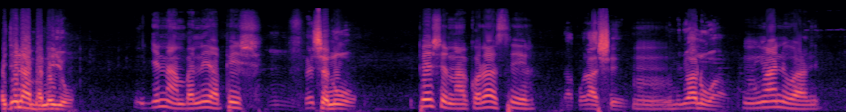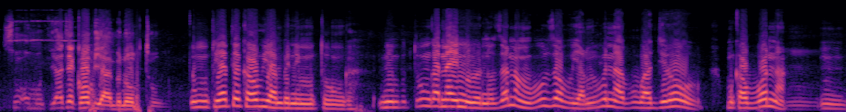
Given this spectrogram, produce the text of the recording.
Ege namba neyo? Ije namba ni ya peshe peshe nuwo? Peshe nakora sera nakora shema Mm. umunywani wawe munywani wanjye so omuntu yatekaho buyambe n'obutunga. Omuntu yatekaho obuyambe nimutunga nimbutunga naye ni we noza namubuuza obuyambe buna bwagiraho mukabubona. Mm.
